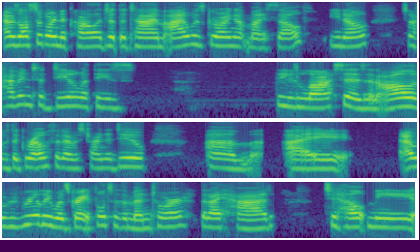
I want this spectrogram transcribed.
I was also going to college at the time. I was growing up myself, you know, so having to deal with these these losses and all of the growth that I was trying to do, um, I I really was grateful to the mentor that I had to help me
